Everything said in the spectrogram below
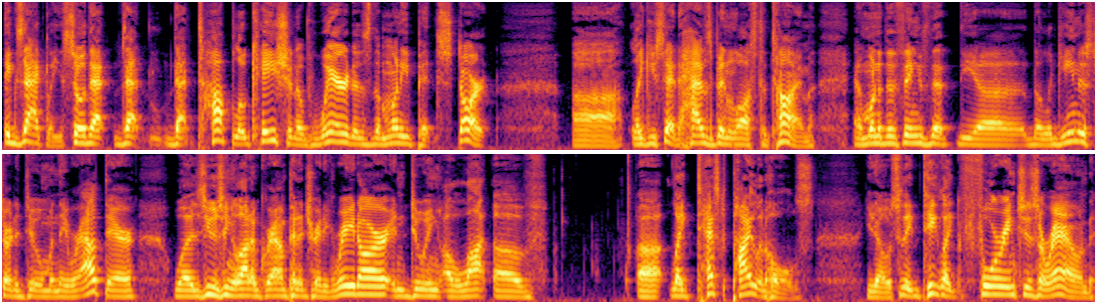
Exactly. So that that that top location of where does the money pit start? uh, like you said, has been lost to time. And one of the things that the uh, the Lagina started doing when they were out there was using a lot of ground penetrating radar and doing a lot of uh, like test pilot holes. You know, so they'd take like four inches around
